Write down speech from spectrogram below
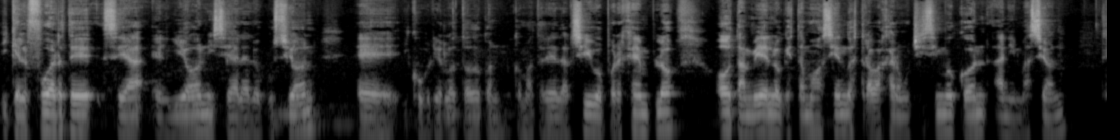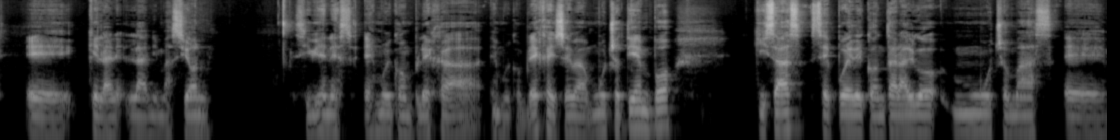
y que el fuerte sea el guion y sea la locución eh, y cubrirlo todo con, material de archivo, por ejemplo. O también lo que estamos haciendo es trabajar muchísimo con animación, que la, la animación si bien es, muy compleja, es muy compleja y lleva mucho tiempo, quizás se puede contar algo mucho más eh,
